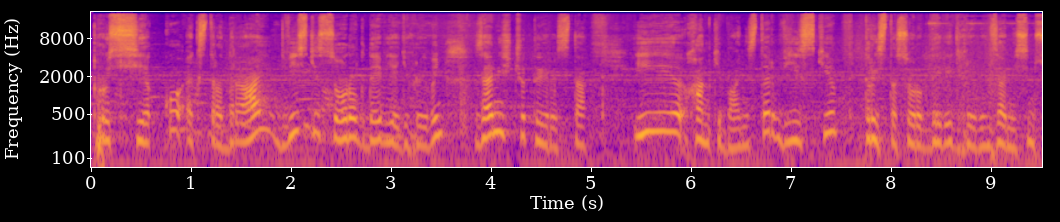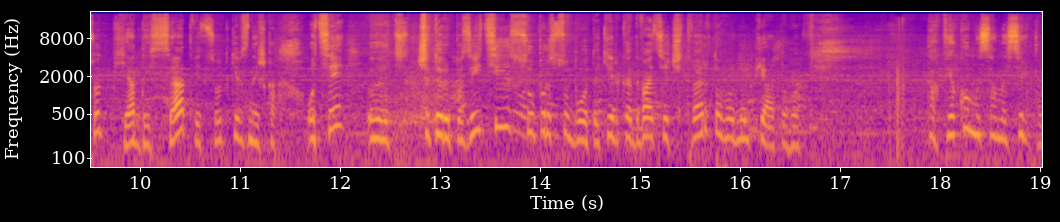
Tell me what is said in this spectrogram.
Просекко Екстра Драй 249 гривень замість 400. І Ханкі Баністер, віскі 349 гривень замість 750% знижка. Оце е, чотири позиції супер субота, тільки 24.05. Так, в якому саме сільпо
